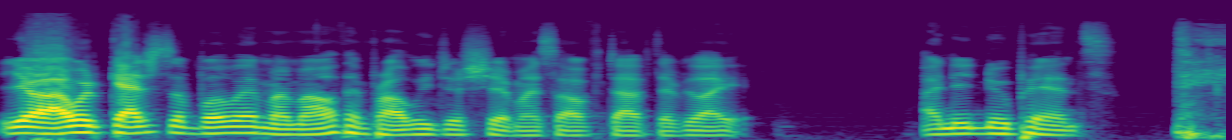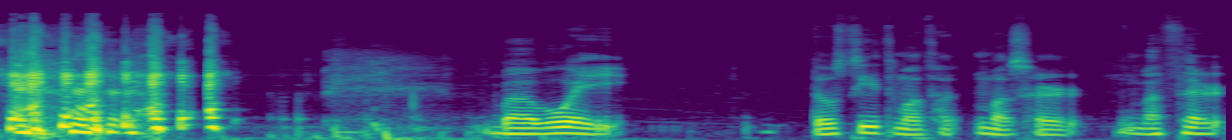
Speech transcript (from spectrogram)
yo, I would catch the bullet in my mouth and probably just shit myself after. Be like, I need new pants. But wait, those teeth must must hurt. Must hurt.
